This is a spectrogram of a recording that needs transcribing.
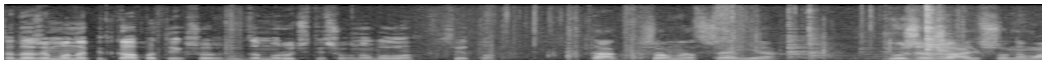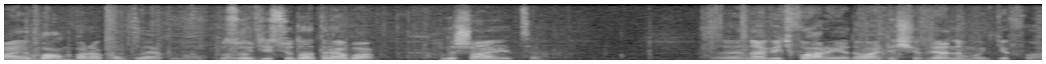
Це навіть можна підкапати, якщо заморочити, щоб воно було світло. Так, що в нас ще є? Дуже жаль, що немає бампера комплектного. По Але- суті, сюди треба, лишається. Е, Навіть фари є, давайте ще глянемо ті фари.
